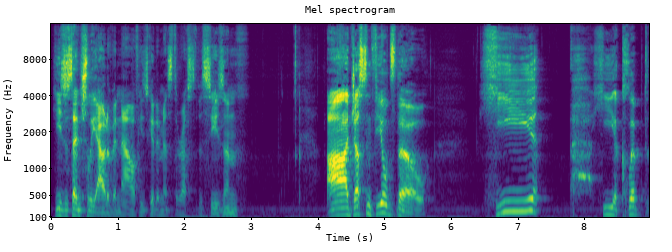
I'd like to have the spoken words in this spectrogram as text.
he's essentially out of it now if he's going to miss the rest of the season. Uh, Justin Fields, though, he he eclipsed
